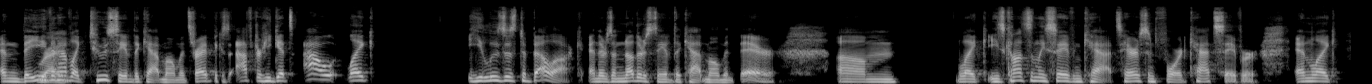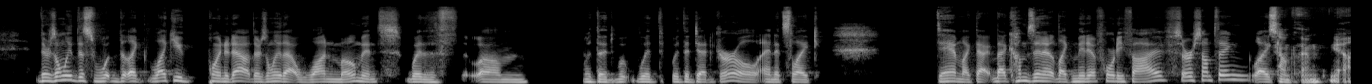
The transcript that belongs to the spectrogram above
And they even Right. have like two save the cat moments, right? Because after he gets out, like he loses to Belloq, and there's another save the cat moment there. Um, like he's constantly saving cats. Harrison Ford, cat saver, and like there's only this like like you pointed out, there's only that one moment with um with the with with the dead girl, and it's like. Damn, like that that comes in at like minute 45 or something. Like Something. Yeah.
